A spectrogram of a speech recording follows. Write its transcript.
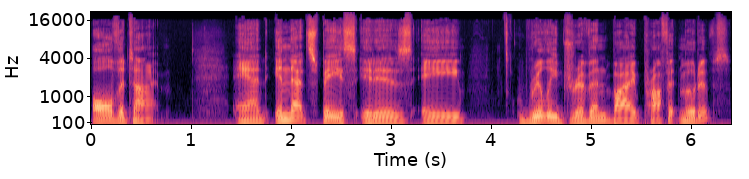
all the time. And in that space, it is a really driven by profit motives.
